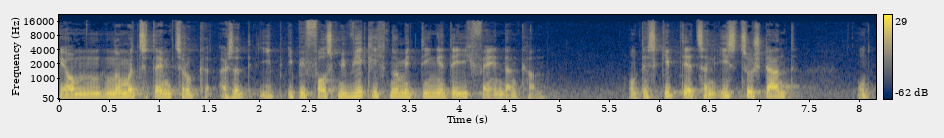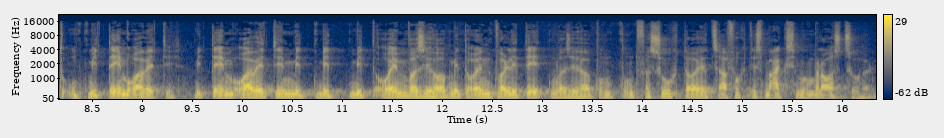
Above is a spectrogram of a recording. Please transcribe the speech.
Ja, nochmal zu dem zurück. Also ich, ich befasse mich wirklich nur mit Dingen, die ich verändern kann. Und es gibt jetzt einen Ist-Zustand und, und mit dem arbeite ich. Mit dem arbeite ich, mit, mit, mit allem, was ich habe, mit allen Qualitäten, was ich habe und, und versuche da jetzt einfach das Maximum rauszuholen.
